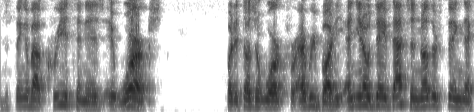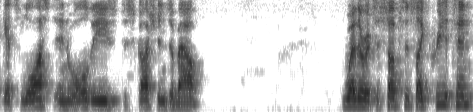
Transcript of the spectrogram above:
the thing about creatine is it works, but it doesn't work for everybody. And you know, Dave, that's another thing that gets lost in all these discussions about whether it's a substance like creatine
